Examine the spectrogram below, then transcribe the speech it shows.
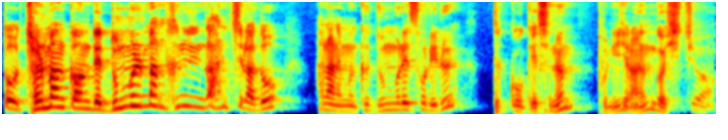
또 절망 가운데 눈물만 흘린다 할지라도 하나님은 그 눈물의 소리를 듣고 계시는 분이라는 것이죠.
